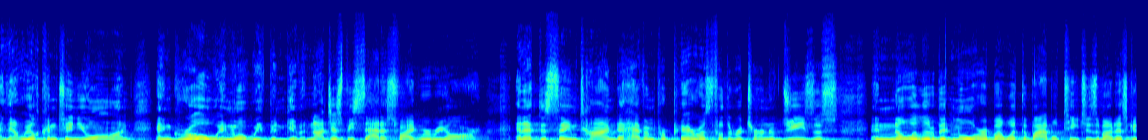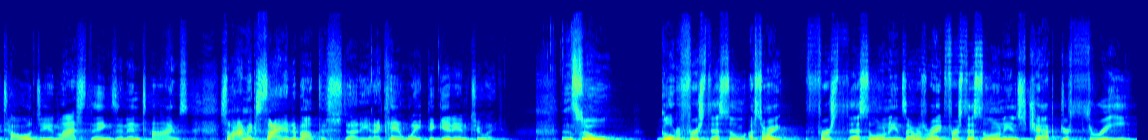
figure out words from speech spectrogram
and that we'll continue on and grow in what we've been given, not just be satisfied where we are. And at the same time, to have Him prepare us for the return of Jesus and know a little bit more about what the Bible teaches about eschatology and last things and end times. So I'm excited about this study and I can't wait to get into it. And so go to First Thessalonians, uh, sorry, First Thessalonians, I was right, First Thessalonians chapter 3.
